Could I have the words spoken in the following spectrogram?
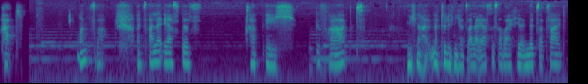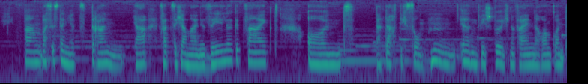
hat. Und zwar als allererstes habe ich gefragt, nicht nach, natürlich nicht als allererstes, aber hier in letzter Zeit, ähm, was ist denn jetzt dran? Ja, es hat sich ja meine Seele gezeigt und dann dachte ich so, hm, irgendwie spüre ich eine Veränderung und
